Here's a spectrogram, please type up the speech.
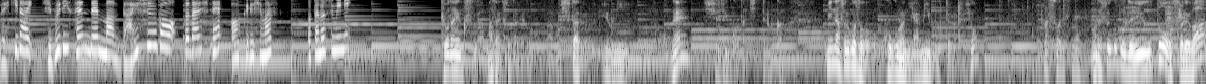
歴代ジブリ宣伝マン大集合と題してお送りします。お楽しみに。教団 X がまさにそうだけどあの主たる4人のね主人公たちっていうのかみんなそれこそ心に闇を持ってるわけでしょ？まあそうですね。でそういうことで言うとそれは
